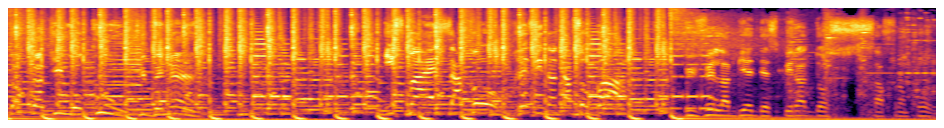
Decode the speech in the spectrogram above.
Dr. Kiwoku du Bénin Ismaël Sako, président Absoba. Buvez la bière d'Esperados Safran Paul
